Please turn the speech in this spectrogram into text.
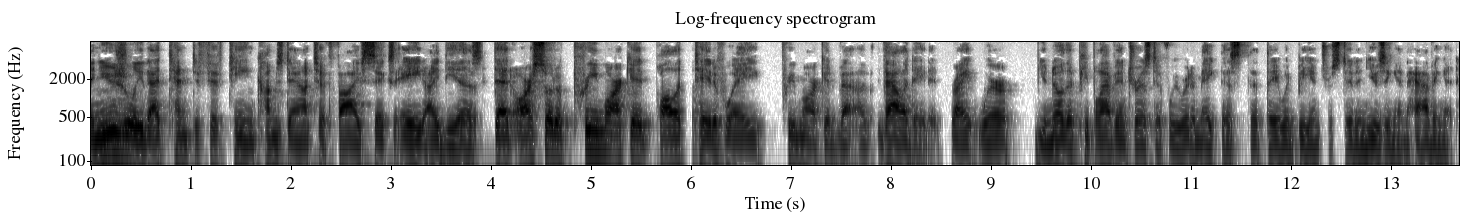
and usually that 10 to 15 comes down to five, six, eight ideas that are sort of pre market, qualitative way, pre market va- validated, right? Where you know that people have interest. If we were to make this that they would be interested in using it and having it.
